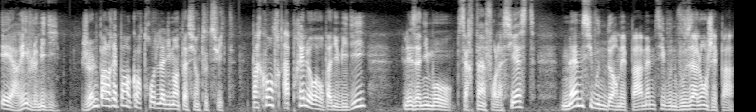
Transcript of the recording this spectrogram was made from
Et arrive le midi. Je ne parlerai pas encore trop de l'alimentation tout de suite. Par contre, après le repas du midi, les animaux, certains font la sieste, même si vous ne dormez pas, même si vous ne vous allongez pas,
